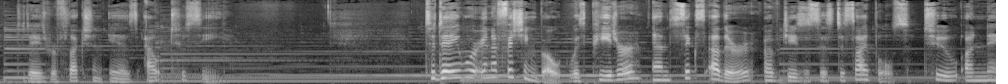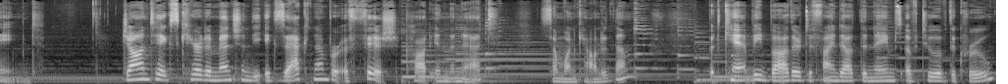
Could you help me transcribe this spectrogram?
Today's reflection is Out to Sea. Today, we're in a fishing boat with Peter and six other of Jesus' disciples, two unnamed. John takes care to mention the exact number of fish caught in the net. Someone counted them but can't be bothered to find out the names of two of the crew?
